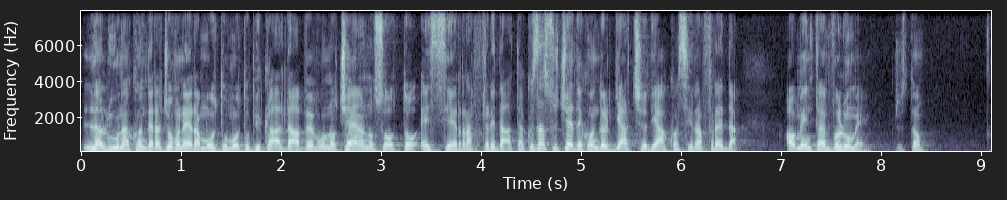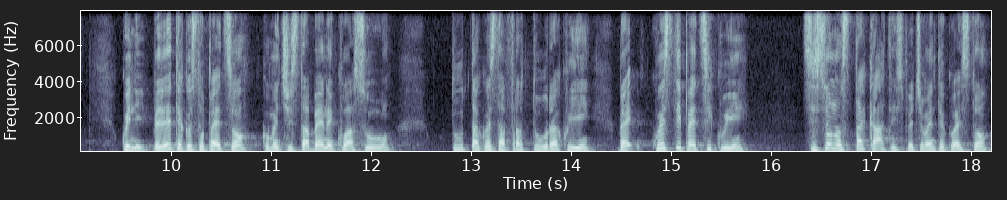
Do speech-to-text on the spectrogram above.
la Luna quando era giovane era molto molto più calda, aveva un oceano sotto e si è raffreddata. Cosa succede quando il ghiaccio di acqua si raffredda? Aumenta in volume, giusto? Quindi vedete questo pezzo come ci sta bene qua su? Tutta questa frattura qui? Beh, questi pezzi qui si sono staccati, specialmente questo,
